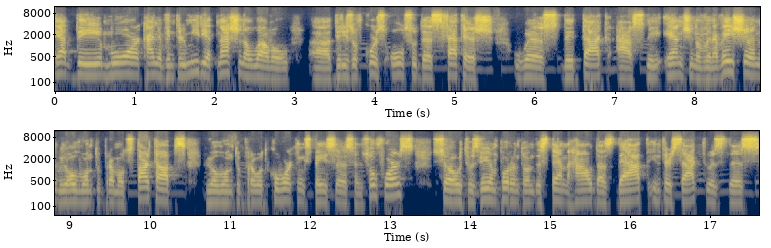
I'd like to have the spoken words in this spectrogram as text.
at the more kind of intermediate national level, uh, there is of course also this fetish with the tech as the engine of innovation. We all want to promote startups, we all want to promote co-working spaces and so forth. So it was very important to understand how does that intersect with this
